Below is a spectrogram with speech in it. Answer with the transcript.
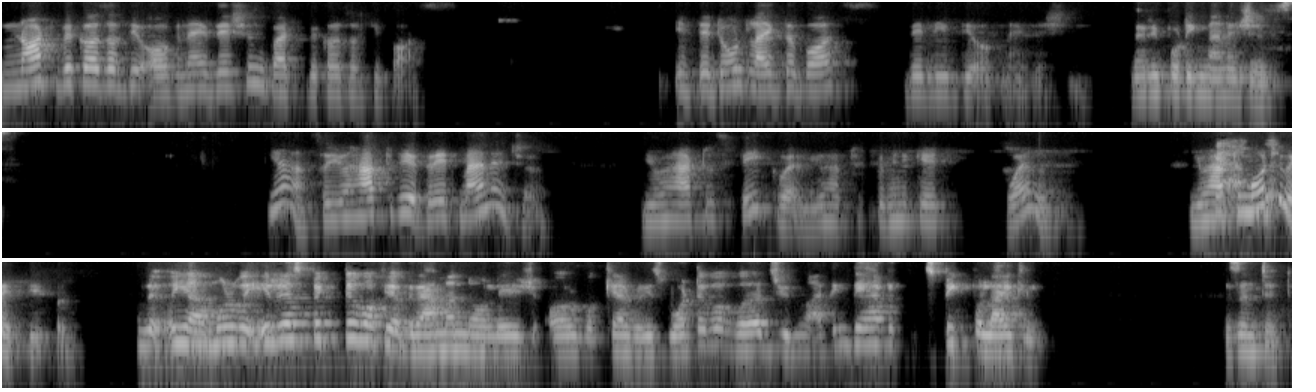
not because of the organization, but because of the boss. If they don't like the boss, they leave the organization. The reporting managers. Yeah, so you have to be a great manager. You have to speak well. You have to communicate well. You have to Yeah, but- motivate people. Yeah, moreover, irrespective of your grammar knowledge or vocabularies, whatever words you know, I think they have to speak politely. Isn't it?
